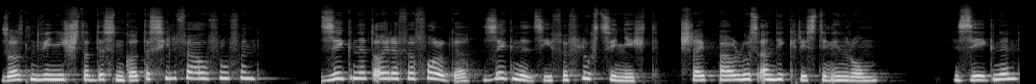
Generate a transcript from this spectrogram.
Sollten wir nicht stattdessen Gottes Hilfe aufrufen? Segnet eure Verfolger, segnet sie, verflucht sie nicht, schreibt Paulus an die Christin in Rom. Segnen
